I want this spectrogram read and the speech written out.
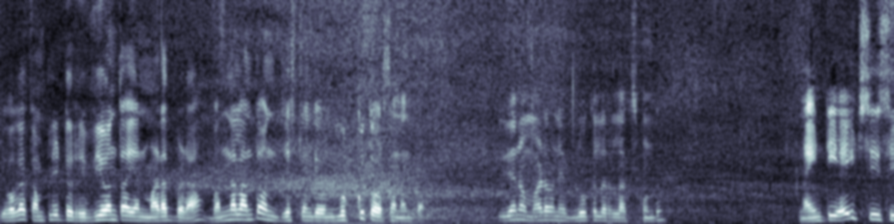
ಇವಾಗ ಕಂಪ್ಲೀಟ್ ರಿವ್ಯೂ ಅಂತ ಏನು ಮಾಡೋದು ಬೇಡ. ಬಂದಲ್ಲ ಅಂತ ಒಂದು ಜಸ್ಟ್ ಹಂಗೆ ಒಂದು ಲುಕ್ ತೋರ್ಸೋಣ ಅಂತ. ಇದೇನೋ ಮಾಡೋಣ ಬ್ಲೂ ಕಲರಲ್ಲಿ ಹಾಕ್ಸ್ಕೊಂಡು. Ninety eight C C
